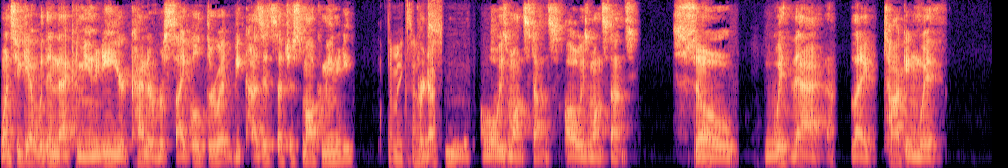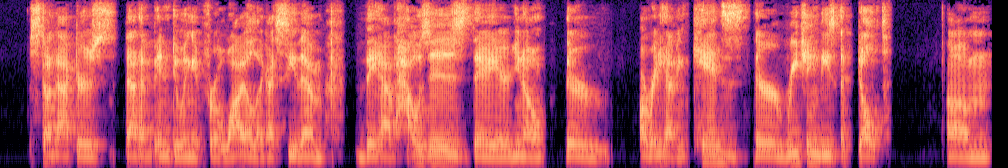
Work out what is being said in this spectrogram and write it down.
Once you get within that community, you're kind of recycled through it because it's such a small community. That makes sense. Production always want stunts, always want stunts. So mm. with that, like talking with stunt actors that have been doing it for a while, like I see them, they have houses, they're, you know, they're already having kids, they're reaching these adult um,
